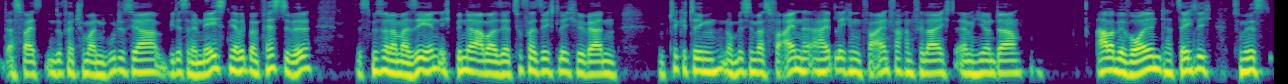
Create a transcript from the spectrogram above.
das war jetzt insofern schon mal ein gutes Jahr. Wie das dann im nächsten Jahr wird beim Festival, das müssen wir dann mal sehen. Ich bin da aber sehr zuversichtlich. Wir werden im Ticketing noch ein bisschen was vereinheitlichen, vereinfachen vielleicht ähm, hier und da. Aber wir wollen tatsächlich zumindest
